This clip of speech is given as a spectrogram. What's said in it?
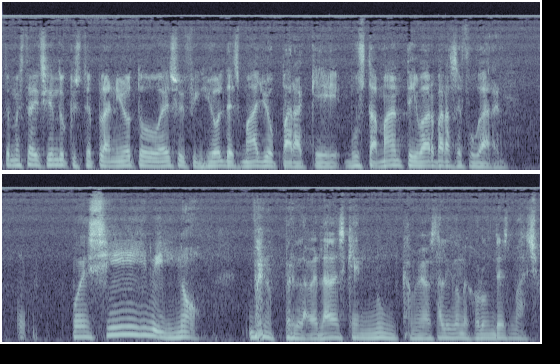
Usted me está diciendo que usted planeó todo eso y fingió el desmayo para que Bustamante y Bárbara se fugaran. Pues sí y no. Bueno, pero la verdad es que nunca me había salido mejor un desmayo.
